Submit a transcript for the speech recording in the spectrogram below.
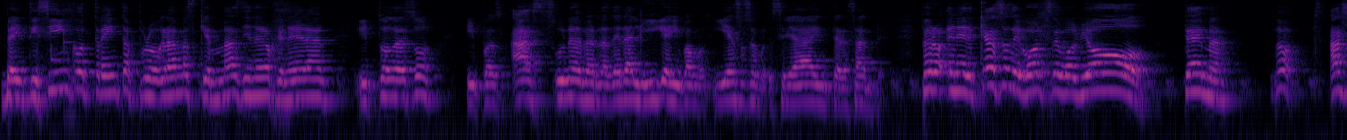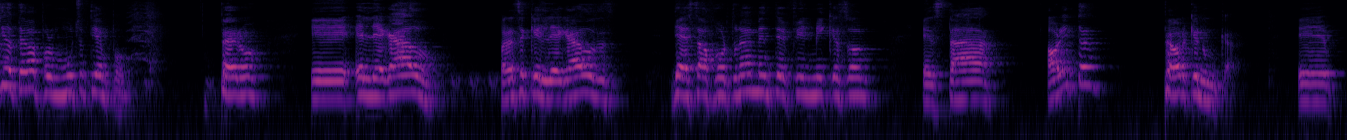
25, 30 programas que más dinero generan y todo eso, y pues haz una verdadera liga y vamos, y eso sería interesante. Pero en el caso de golf se volvió tema, no, ha sido tema por mucho tiempo, pero el legado, parece que el legado, desafortunadamente Phil Mickelson, está ahorita peor que nunca. Eh,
